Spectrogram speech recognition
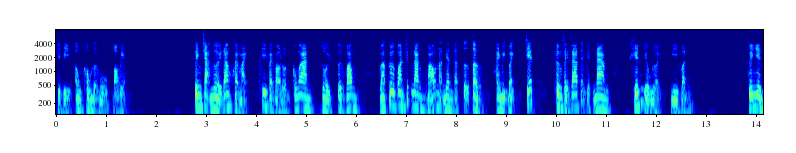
chỉ vì ông không đội mũ bảo hiểm. Tình trạng người đang khỏe mạnh khi phải vào đồn công an rồi tử vong và cơ quan chức năng báo nạn nhân đã tự tử hay bị bệnh chết thường xảy ra tại Việt Nam khiến nhiều người nghi vấn. Tuy nhiên,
